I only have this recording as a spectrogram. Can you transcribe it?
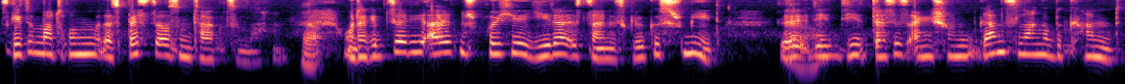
Es geht immer darum, das Beste aus dem Tag zu machen. Ja. Und da gibt es ja die alten Sprüche, jeder ist seines Glückes Schmied. Ja. Die, die, das ist eigentlich schon ganz lange bekannt,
